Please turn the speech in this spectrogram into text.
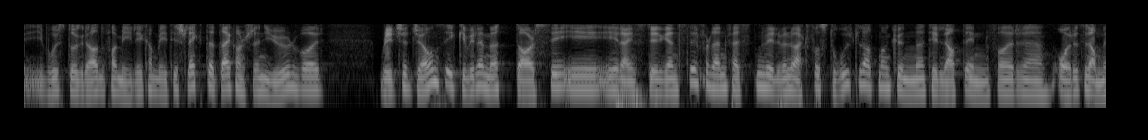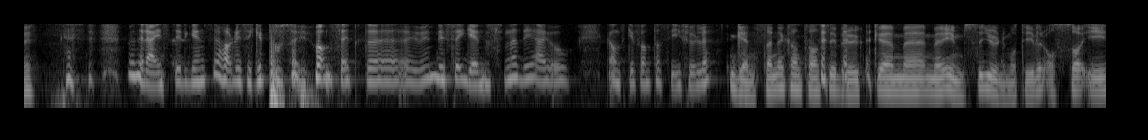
i hvor stor grad familie kan bli til slekt. Dette er kanskje en jul hvor Bridget Jones ikke ville møtt Darcy i, i reinsdyrgenser, for den festen ville vel vært for stor til at man kunne tillate innenfor uh, årets rammer. Men reinsdyrgenser har de sikkert på seg uansett, eh, Øyvind. Disse genserne de er jo ganske fantasifulle. Genserne kan tas i bruk uh, med, med, ymse julemotiver også i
